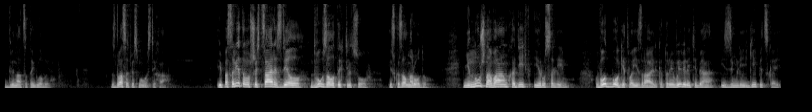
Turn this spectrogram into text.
12 главы, с 28 стиха. «И посоветовавшись, царь сделал двух золотых тельцов и сказал народу, не нужно вам ходить в Иерусалим. Вот боги твои, Израиль, которые вывели тебя из земли египетской,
